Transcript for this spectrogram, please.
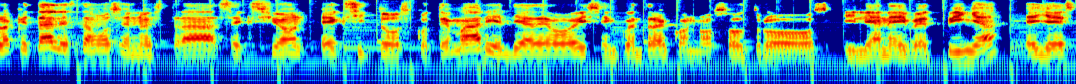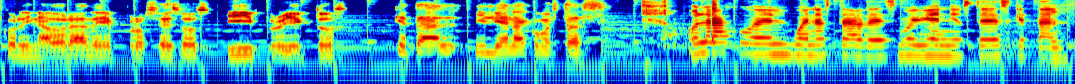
Hola, ¿qué tal? Estamos en nuestra sección Éxitos Cotemar y el día de hoy se encuentra con nosotros Ileana Ivette Piña. Ella es coordinadora de procesos y proyectos. ¿Qué tal, Ileana? ¿Cómo estás? Hola, Joel. Buenas tardes. Muy bien. ¿Y ustedes qué tal?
